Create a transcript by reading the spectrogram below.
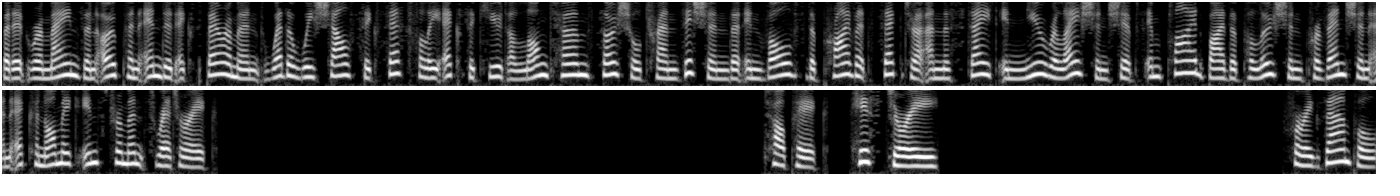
but it remains an open-ended experiment whether we shall successfully execute a long-term social transition that involves the private sector and the state in new relationships implied by the pollution prevention and economic instruments rhetoric. History For example,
